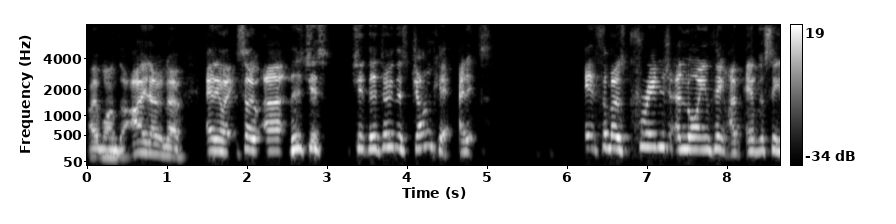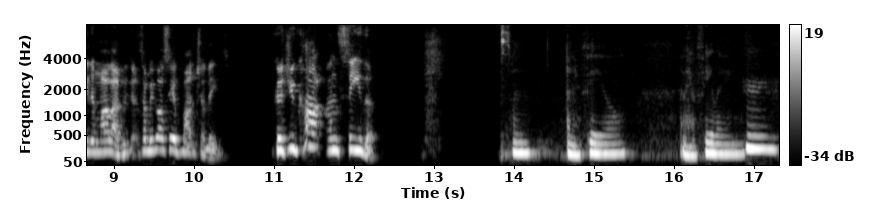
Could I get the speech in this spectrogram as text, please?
I wonder. I don't know. Anyway, so uh, there's just they're doing this junket, and it's it's the most cringe, annoying thing I've ever seen in my life. We got, so we've got to see a bunch of these because you can't unsee them. And I feel, and I have feelings, Mm.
